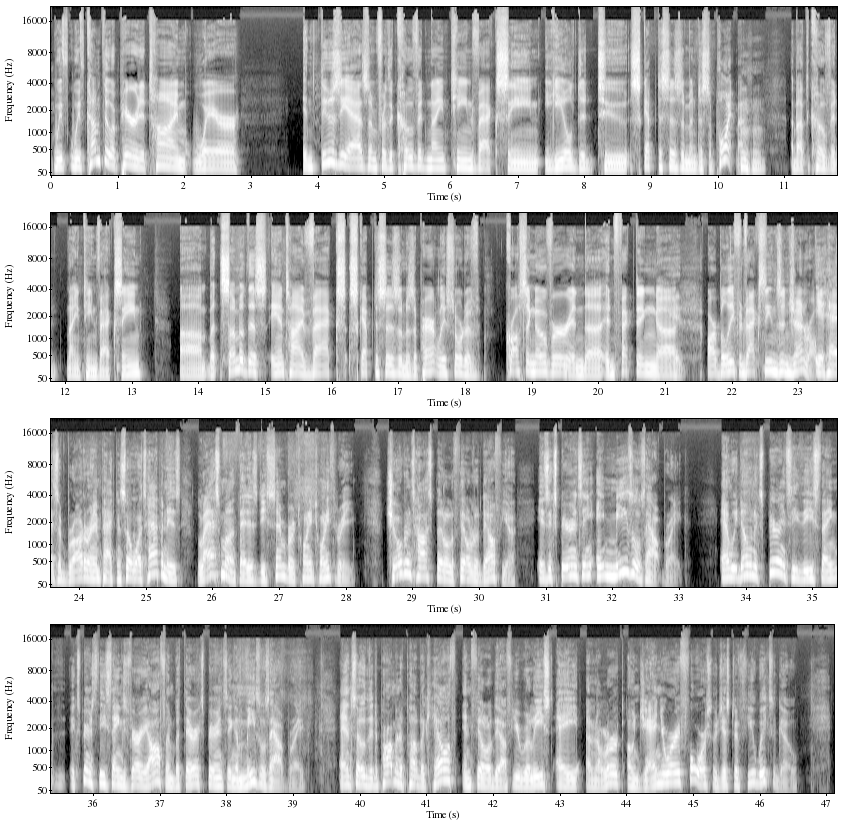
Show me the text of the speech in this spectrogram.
we've we've come through a period of time where enthusiasm for the COVID nineteen vaccine yielded to skepticism and disappointment Mm-hmm. about the COVID nineteen vaccine. Um, but some of this anti-vax skepticism is apparently sort of crossing over and uh, infecting uh, our belief in vaccines in general. It has a broader impact. And so what's happened is last month, that is December 2023, Children's Hospital of Philadelphia is experiencing a measles outbreak. And we don't experience these things experience these things very often, but they're experiencing a measles outbreak. And so the Department of Public Health in Philadelphia released a an alert on January 4th, so just a few weeks ago,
